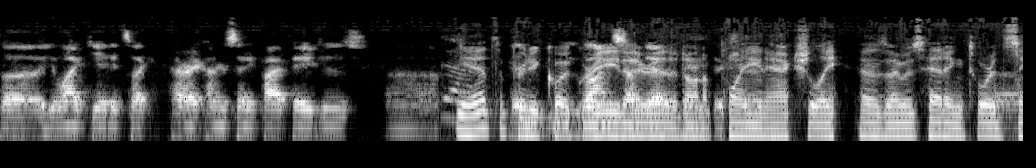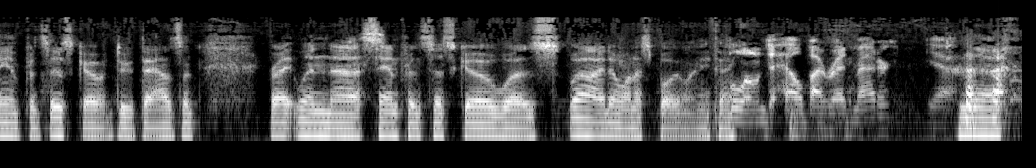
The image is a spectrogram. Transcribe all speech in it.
uh, you like it, it's like probably 175 pages. Uh, Yeah, it's a pretty quick move on to read. I read it on a plane fiction. actually, as I was heading towards San Francisco in 2000. Right when uh, San Francisco was, well, I don't want to spoil anything. Blown to hell by red matter. Yeah. No.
